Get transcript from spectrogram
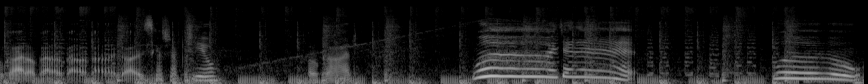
Oh god, oh god, oh god, oh god, oh god. He's catching up to you. Oh god. Whoa, I did it! Whoa!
